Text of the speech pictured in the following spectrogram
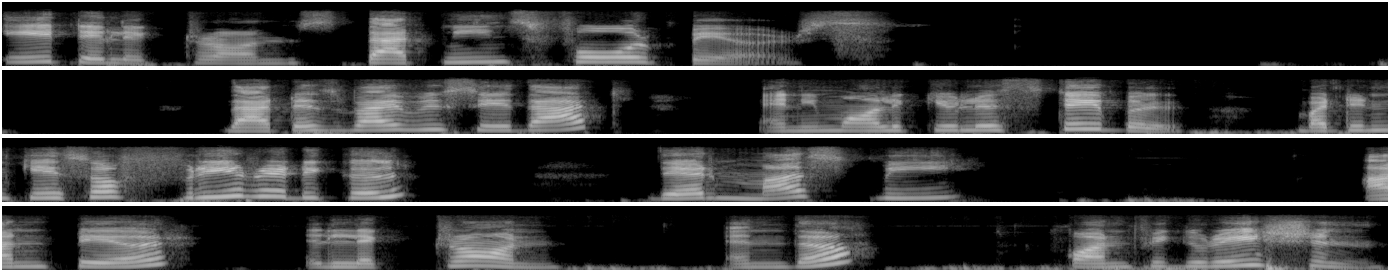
eight electrons. That means four pairs. That is why we say that any molecule is stable. But in case of free radical, there must be unpaired electron in the configuration.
